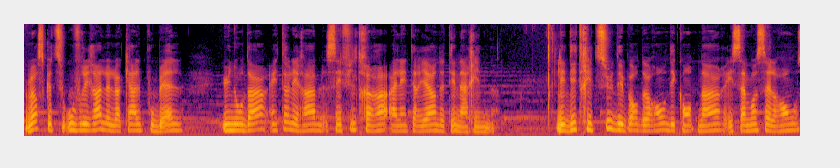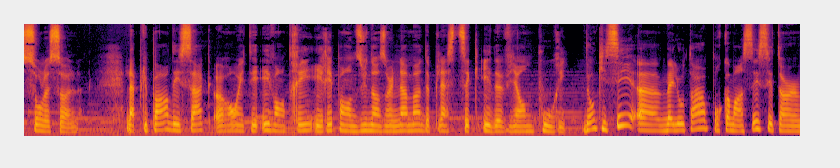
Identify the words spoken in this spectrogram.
Lorsque tu ouvriras le local poubelle, une odeur intolérable s'infiltrera à l'intérieur de tes narines. Les détritus déborderont des conteneurs et s'amocelleront sur le sol. La plupart des sacs auront été éventrés et répandus dans un amas de plastique et de viande pourrie. Donc ici, euh, ben, l'auteur, pour commencer, c'est un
